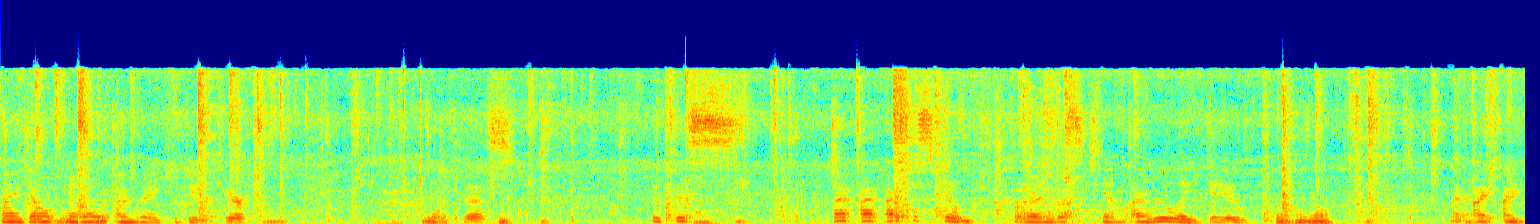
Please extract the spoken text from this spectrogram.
I don't know what I'm going to do here with this. But this, I, I, I just feel horrendous, Tim. I really do. I know. I, I, I,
